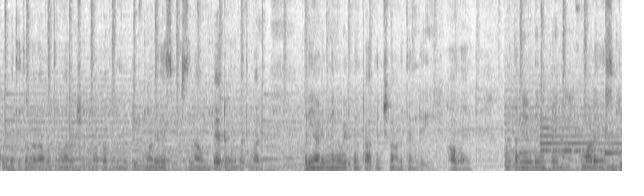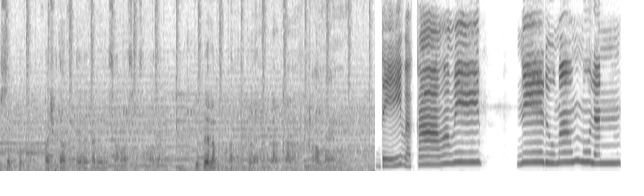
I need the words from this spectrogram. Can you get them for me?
కుటుంబతి త్వరలో రాబోతున్న మా రక్షకుడు మా ప్రభుత్వం మీ కుమారుడు వేసుకుస్తున్నాము పేట బతిమాలి కొని ఆడి వినంగా వేడుకొని ప్రార్థించినాను తండ్రి ఆమె మన తండ్రి దేవుని ప్రేమ కుమారుడైన శ్రీకృష్ణ కృప పరిశుధాత్మ దేవుని కన్వీని సహవాసం సమాధానం ఇప్పుడు ఎలా కూడా తోడైన గాక ఆమె నేడు మమ్ములన్.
